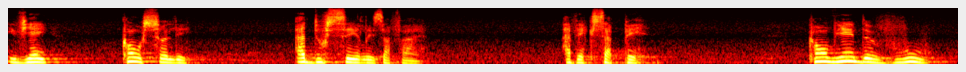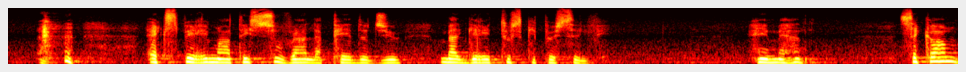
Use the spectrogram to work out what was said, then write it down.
Il vient consoler, adoucir les affaires avec sa paix. Combien de vous expérimentez souvent la paix de Dieu malgré tout ce qui peut s'élever? Amen. C'est comme,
